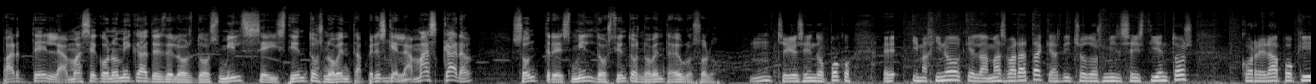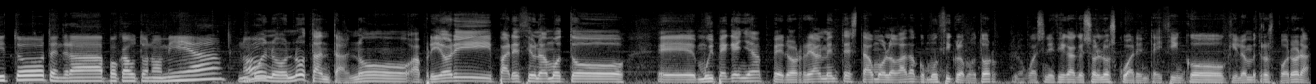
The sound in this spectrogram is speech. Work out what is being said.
parte la más económica desde los 2.690, pero es que la más cara son 3.290 euros solo. Mm, sigue siendo poco. Eh, imagino que la más barata, que has dicho 2.600, correrá poquito, tendrá poca autonomía, ¿no? Bueno, no tanta, no a priori parece una moto eh, muy pequeña, pero realmente está homologada como un ciclomotor, lo cual significa que son los 45 kilómetros por hora.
